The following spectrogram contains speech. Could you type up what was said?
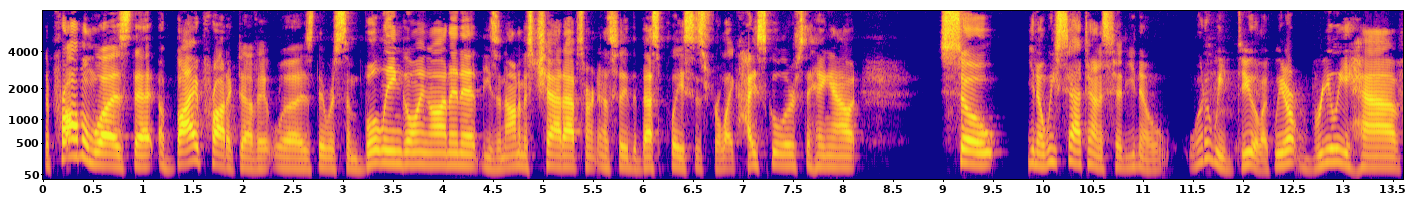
The problem was that a byproduct of it was there was some bullying going on in it. These anonymous chat apps aren't necessarily the best places for like high schoolers to hang out. So, you know, we sat down and said, you know, what do we do? Like, we don't really have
